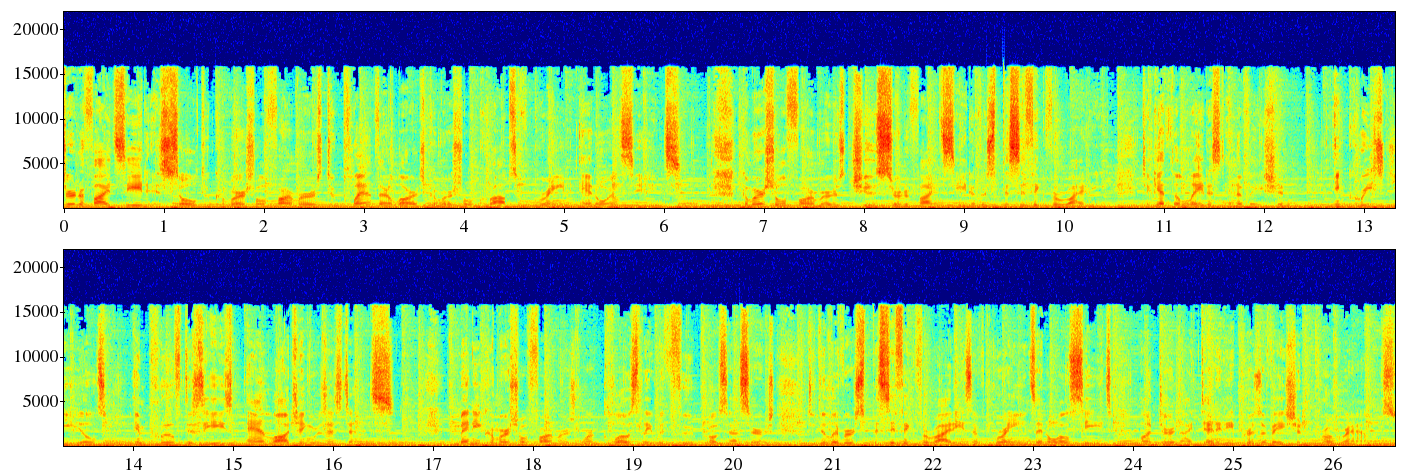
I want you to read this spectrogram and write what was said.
Certified seed is sold to commercial farmers to plant their large commercial crops of grain and oilseeds. Commercial farmers choose certified seed of a specific variety to get the latest innovation, increased yields, improved disease, and lodging resistance. Many commercial farmers work closely with food processors to deliver specific varieties of grains and oilseeds under an identity preservation programs.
